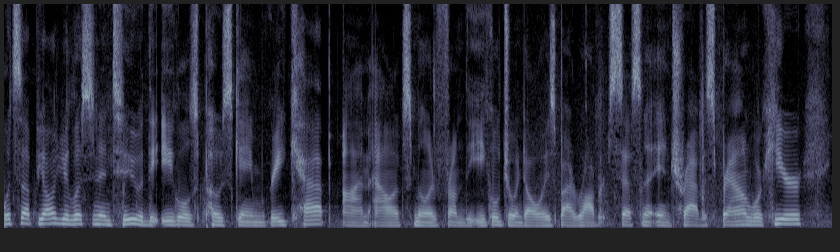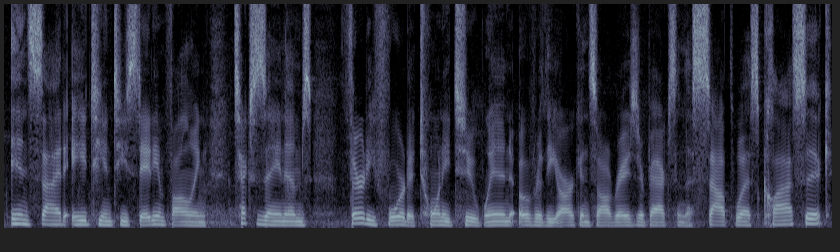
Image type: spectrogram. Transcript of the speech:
What's up, y'all? You're listening to the Eagles post-game recap. I'm Alex Miller from the Eagle, joined always by Robert Cessna and Travis Brown. We're here inside AT&T Stadium following Texas A&M's 34 to 22 win over the Arkansas Razorbacks in the Southwest Classic.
